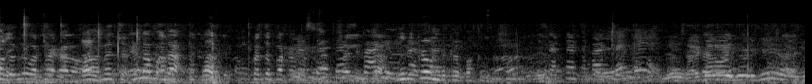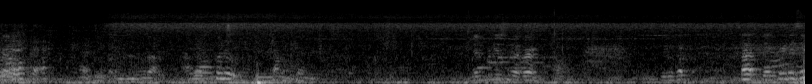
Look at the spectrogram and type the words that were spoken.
వస్తుంది, వర్షాకాలం. కొంచెం. సార్ రండి. డెప్యూటీసీ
